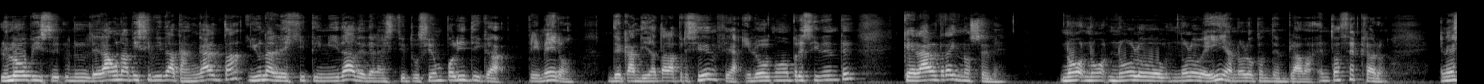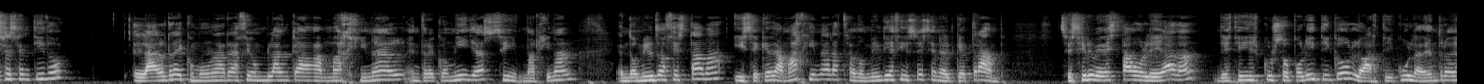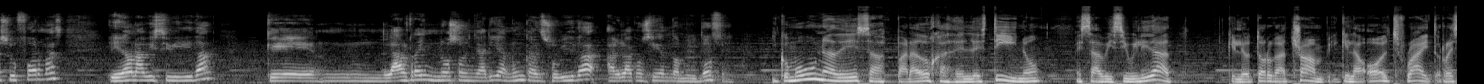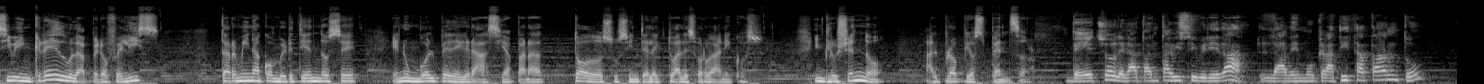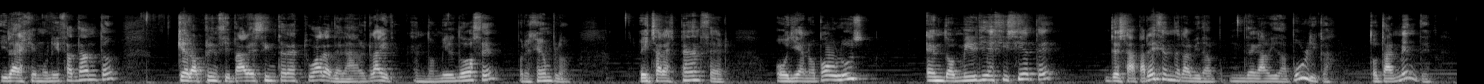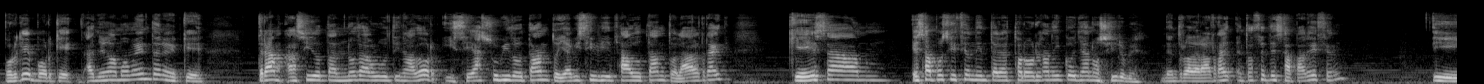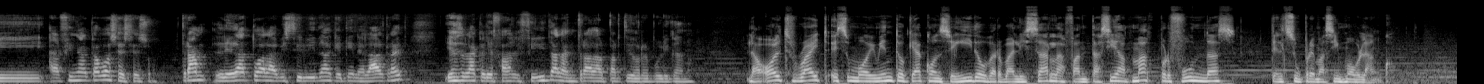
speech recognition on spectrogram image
le da una visibilidad tan alta y una legitimidad de la institución política, primero de candidato a la presidencia y luego como presidente, que el alt-right no se ve. No, no, no, lo, no lo veía, no lo contemplaba. Entonces, claro, en ese sentido, el alt-right como una reacción blanca marginal, entre comillas, sí, marginal, en 2012 estaba y se queda marginal hasta 2016 en el que Trump se sirve de esta oleada, de este discurso político, lo articula dentro de sus formas y da una visibilidad que mm, alt-right no soñaría nunca en su vida haberla conseguido en 2012. Y como una de esas paradojas del destino, esa visibilidad que le otorga a Trump y que la alt-right recibe incrédula pero feliz, termina convirtiéndose en un golpe de gracia para todos sus intelectuales orgánicos, incluyendo al propio Spencer. De hecho, le da tanta visibilidad, la democratiza tanto y la hegemoniza tanto que los principales intelectuales de la alt-right en 2012, por ejemplo, Richard Spencer o Paulus, en 2017 desaparecen de la vida, de la vida pública, totalmente. ¿Por qué? Porque ha llegado un momento en el que Trump ha sido tan no de aglutinador y se ha subido tanto y ha visibilizado tanto la alt-right que esa esa posición de intelectual orgánico ya no sirve dentro de la RAID, entonces desaparecen y al fin y al cabo es eso. Trump le da toda la visibilidad que tiene la alt-right y es la que le facilita la entrada al Partido Republicano. La alt-right es un movimiento que ha conseguido verbalizar las fantasías más profundas del supremacismo blanco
